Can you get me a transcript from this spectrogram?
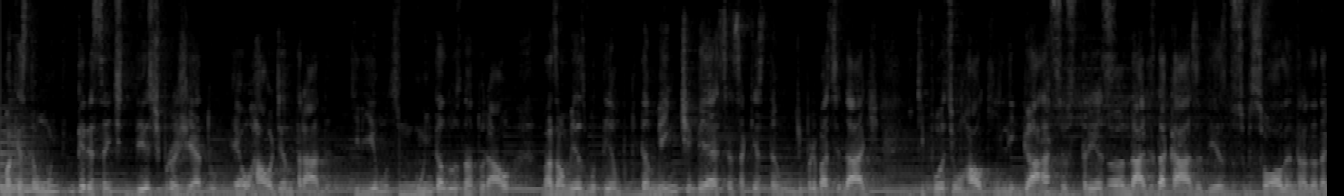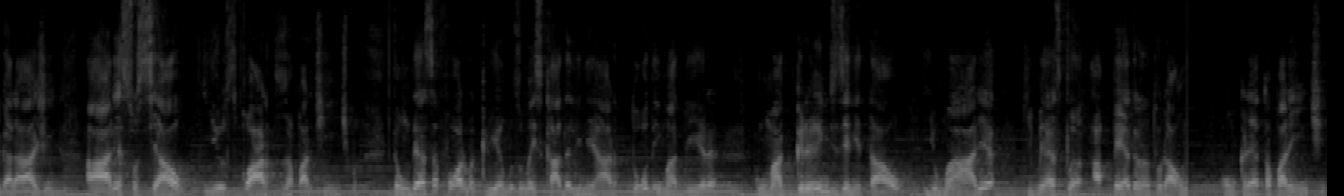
Uma questão muito interessante deste projeto é o hall de entrada. Queríamos muita luz natural, mas ao mesmo tempo que também tivesse essa questão de privacidade e que fosse um hall que ligasse os três andares da casa, desde o subsolo, a entrada da garagem, a área social e os quartos, a parte íntima. Então, dessa forma, criamos uma escada linear toda em madeira, com uma grande zenital e uma área que mescla a pedra natural, concreto aparente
